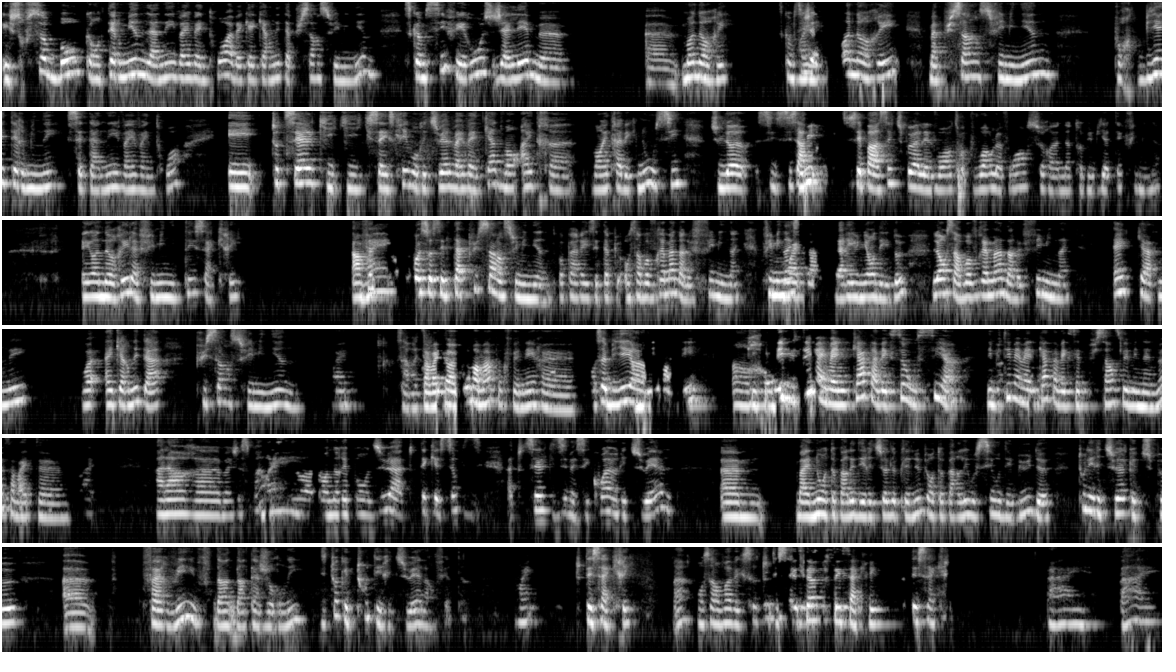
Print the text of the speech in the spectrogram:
Et je trouve ça beau qu'on termine l'année 2023 avec incarner ta puissance féminine. C'est comme si, Férouge, j'allais me euh, m'honorer. C'est comme si j'allais honorer ma puissance féminine pour bien terminer cette année 2023. Et toutes celles qui, qui, s'inscrivent au rituel 2024 vont être, euh, vont être avec nous aussi. Tu l'as, si, si ça s'est passé, tu peux aller le voir. Tu vas pouvoir le voir sur euh, notre bibliothèque féminin. Et honorer la féminité sacrée. En fait, pas ça, c'est ta puissance féminine. C'est pas pareil. C'est on s'en va vraiment dans le féminin. Féminin, c'est la, réunion des deux. Là, on s'en va vraiment dans le féminin. Incarner, ouais, incarner ta puissance féminine. Ouais. Ça va être, ça va être un bon moment pour finir. Euh, on s'habiller en. En... Puis débuter 2024 avec ça aussi, hein? Débuter 2024 avec cette puissance féminine-là, ça va être. Euh, alors, euh, ben, j'espère qu'on a répondu à toutes tes questions, à toutes celles qui disent, mais c'est quoi un rituel? ben, nous, on t'a parlé des rituels de pleine lune, puis on t'a parlé aussi au début de tous les rituels que tu peux euh, faire vivre dans, ta journée. Dis-toi que tout est rituel, en fait. Hein. Oui. Tout est sacré. Hein? On s'en va avec ça. Tout est sacré. Ça, tout est sacré. Tout est sacré. Bye. Bye.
